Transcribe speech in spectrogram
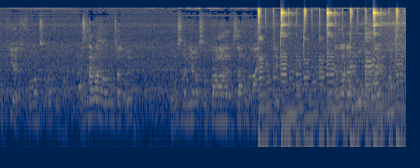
Kopiert, vor und zurück immer. Das kann man aber unterdrücken. Da muss man hier noch so ein paar Sachen reintippen, dass er dann Logo reinmacht.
